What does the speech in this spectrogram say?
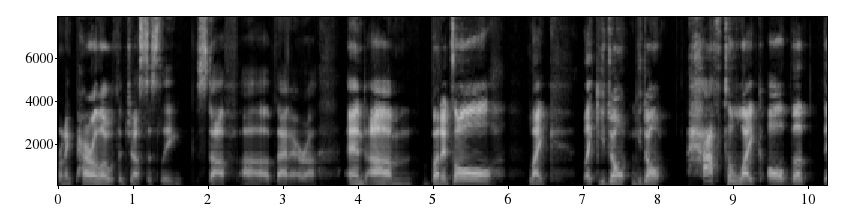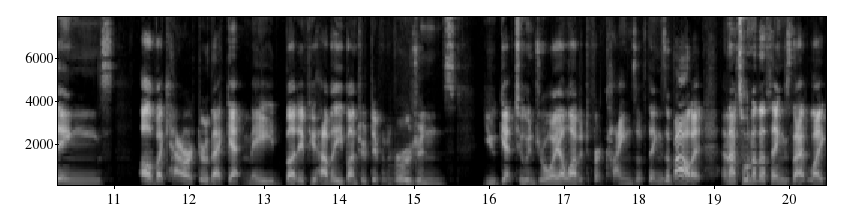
running parallel with the Justice League stuff uh, of that era, and um, but it's all like like you don't you don't have to like all the things of a character that get made, but if you have a bunch of different versions, you get to enjoy a lot of different kinds of things about it. And that's one of the things that like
